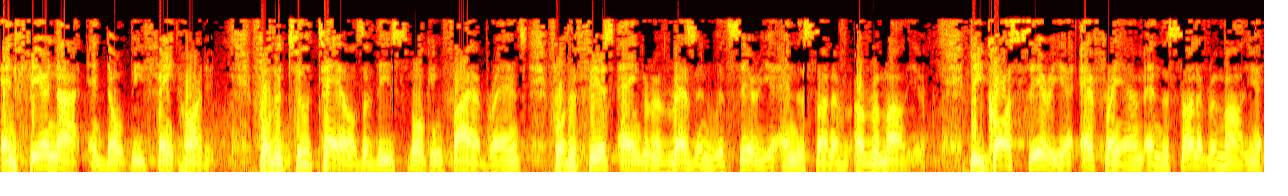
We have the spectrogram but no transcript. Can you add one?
and fear not, and don't be faint-hearted. For the two tails of these smoking firebrands, for the fierce anger of Rezin with Syria and the son of, of Remaliah. Because Syria, Ephraim, and the son of Remaliah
